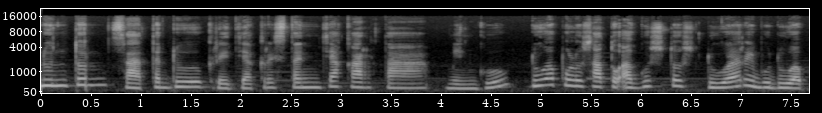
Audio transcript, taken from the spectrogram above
Penuntun Saat Teduh Gereja Kristen Jakarta Minggu 21 Agustus 2022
